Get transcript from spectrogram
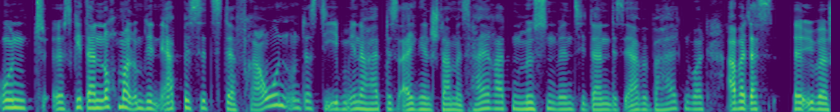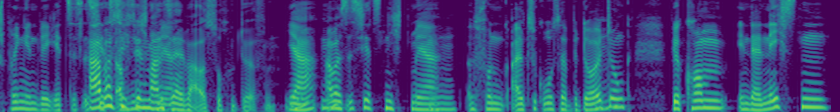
Und es geht dann nochmal um den Erbbesitz der Frauen und dass die eben innerhalb des eigenen Stammes heiraten müssen, wenn sie dann das Erbe behalten wollen. Aber das äh, überspringen wir jetzt. Es ist aber jetzt sich den Mann mehr, selber aussuchen dürfen. Ja, mhm. aber es ist jetzt nicht mehr mhm. von allzu großer Bedeutung. Mhm. Wir kommen in der nächsten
